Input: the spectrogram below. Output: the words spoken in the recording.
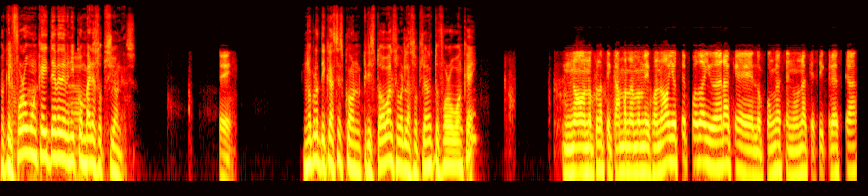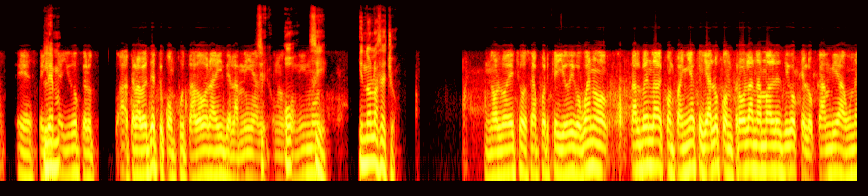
Porque el 401k debe de venir con varias opciones. Sí. ¿No platicaste con Cristóbal sobre las opciones de tu 401k? No, no platicamos, nada más me dijo, no, yo te puedo ayudar a que lo pongas en una que sí crezca, este, yo te ayudo, pero a través de tu computadora y de la mía, sí. nos unimos. Sí, y no lo has hecho. No lo he hecho, o sea, porque yo digo, bueno, tal vez la compañía que ya lo controla, nada más les digo que lo cambie a una,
